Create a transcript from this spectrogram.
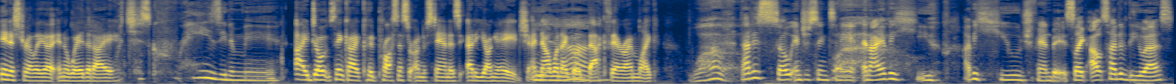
in Australia in a way that I Which is crazy to me. I don't think I could process or understand as at a young age. And now when I go back there, I'm like, whoa. That is so interesting to me, and I have a huge, I have a huge fan base. Like outside of the U.S.,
